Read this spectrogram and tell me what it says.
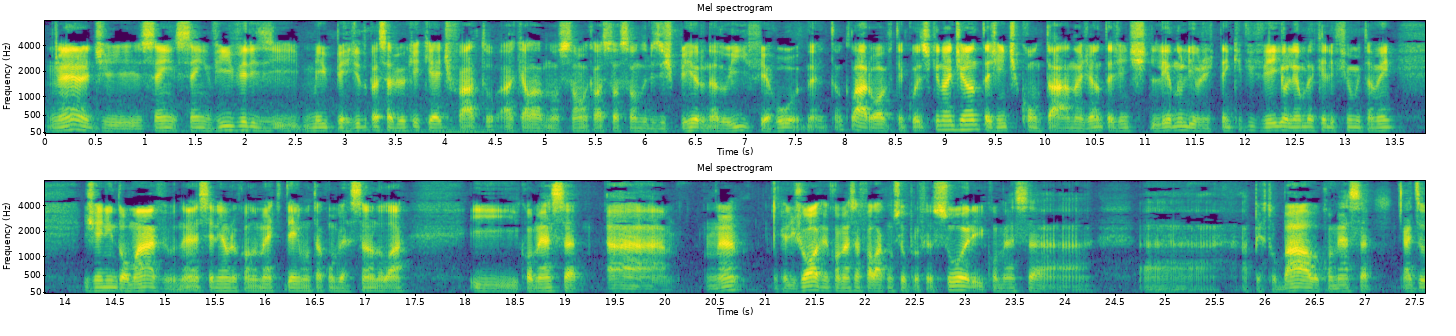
né? De sem sem víveres e meio perdido para saber o que é de fato aquela noção, aquela situação do desespero, né? Do ih, ferrou, né? Então, claro, óbvio, tem coisas que não adianta a gente contar, não adianta a gente ler no livro, a gente tem que viver. E eu lembro daquele filme também Gênio Indomável, né? Você lembra quando o Matt Damon está conversando lá e começa a. Né? Aquele jovem começa a falar com seu professor e começa a, a, a perturbá-lo, começa a dizer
